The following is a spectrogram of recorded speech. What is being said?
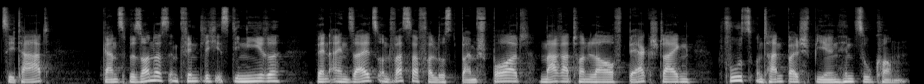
Zitat Ganz besonders empfindlich ist die Niere, wenn ein Salz- und Wasserverlust beim Sport, Marathonlauf, Bergsteigen, Fuß- und Handballspielen hinzukommen.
